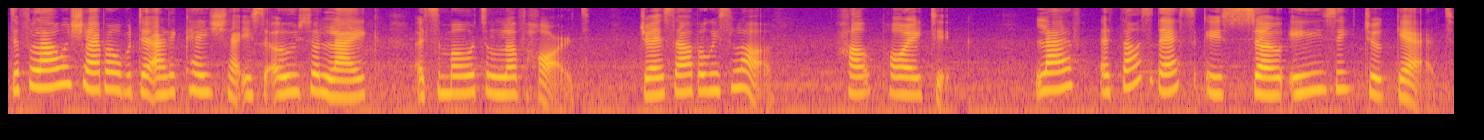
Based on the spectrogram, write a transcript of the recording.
The flower shape of the alocasia is also like a small love heart, dressed up with love. How poetic! Life, a thought is so easy to get.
